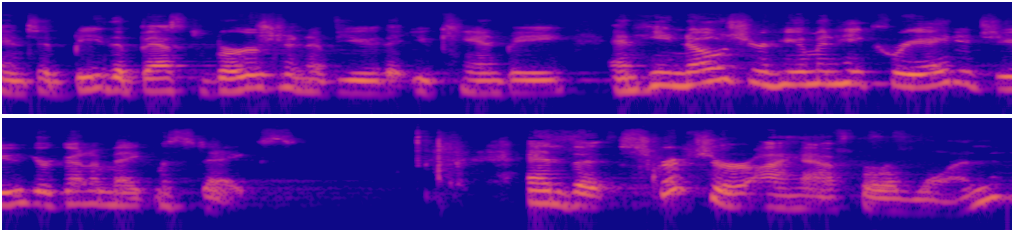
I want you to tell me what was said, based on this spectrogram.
and to be the best version of you that you can be. And he knows you're human. He created you. You're going to make mistakes. And the scripture i have for a one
